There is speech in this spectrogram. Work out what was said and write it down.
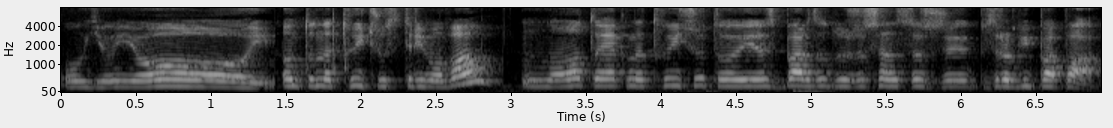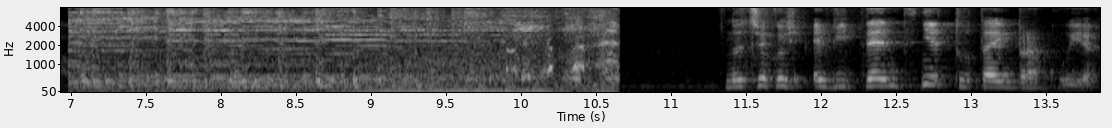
Ojojoj. On to na Twitchu streamował? No, to jak na Twitchu to jest bardzo duża szansa, że zrobi papa. No czegoś ewidentnie tutaj brakuje.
